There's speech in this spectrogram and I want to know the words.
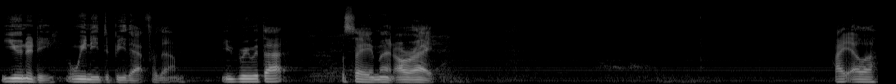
unity. We need to be that for them. You agree with that? Let's say amen. All right. Hi, Ella.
